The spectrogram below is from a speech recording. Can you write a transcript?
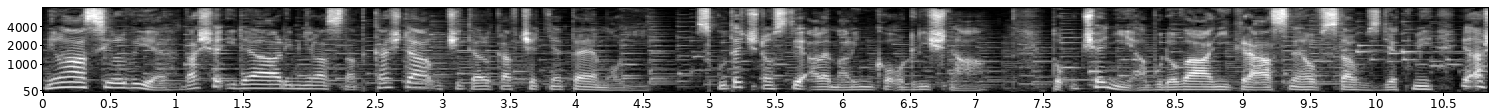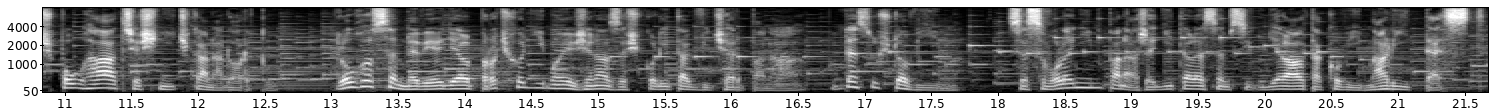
Milá Silvie, vaše ideály měla snad každá učitelka, včetně té mojí. Skutečnost je ale malinko odlišná. To učení a budování krásného vztahu s dětmi je až pouhá třešníčka na dortu. Dlouho jsem nevěděl, proč chodí moje žena ze školy tak vyčerpaná. Dnes už to vím. Se svolením pana ředitele jsem si udělal takový malý test.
